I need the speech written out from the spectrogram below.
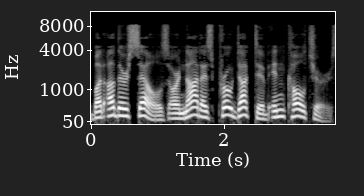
but other cells are not as productive in cultures.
